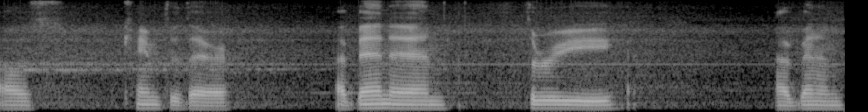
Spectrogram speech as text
I was came through there. I've been in three. I've been in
